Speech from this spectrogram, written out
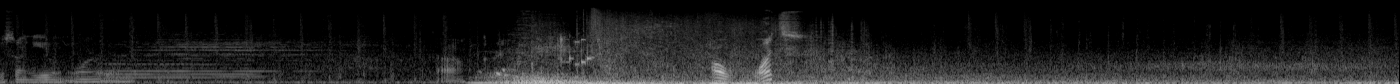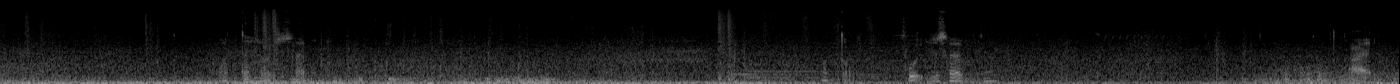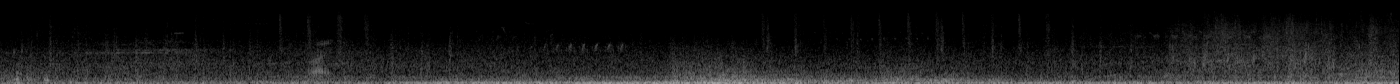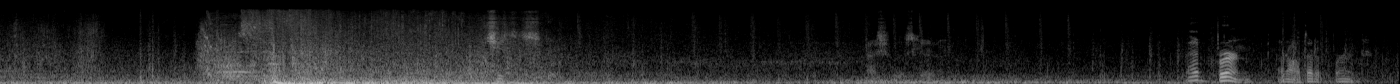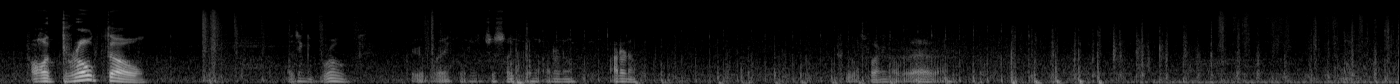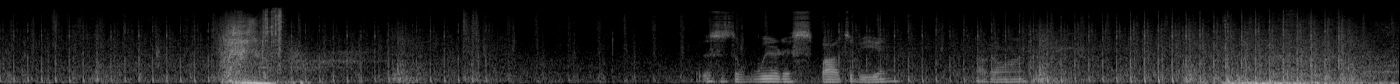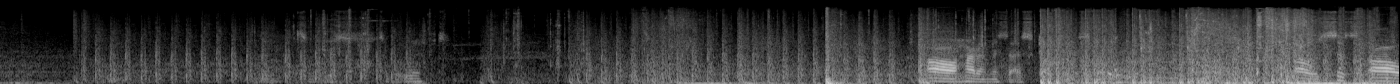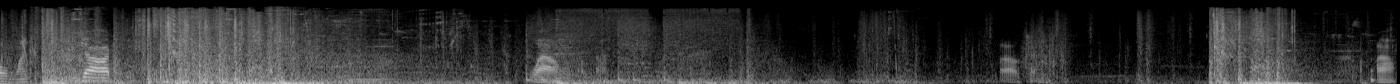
It's starting to give me. Oh, great. Oh? What the hell just happened? What the fuck just happened? Alright. Right. Jesus. That shit was scary. That burned. Oh no, I thought it burned. Oh, it broke though. I think it broke. Did it break or is it just like? I don't know. I don't know. People fighting over there though. This is the weirdest spot to be in. Not gonna lie. So just took a rift. Oh, how did I miss that scope? Oh, just, oh my god. Wow. Okay. Okay. Wow.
